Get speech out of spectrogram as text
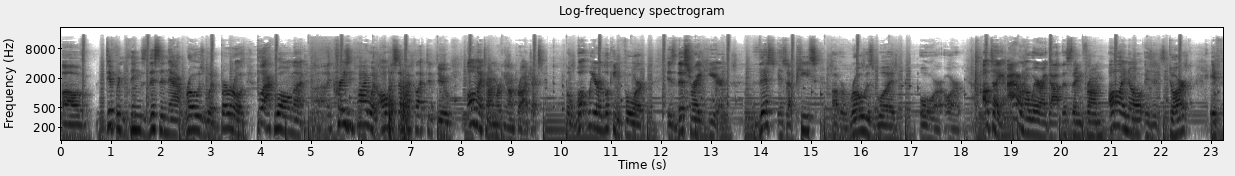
of different things, this and that, rosewood, burls, black walnut, uh, crazy plywood, all the stuff I've collected through all my time working on projects. But what we are looking for is this right here. This is a piece of rosewood or, or, I'll tell you, I don't know where I got this thing from. All I know is it's dark if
